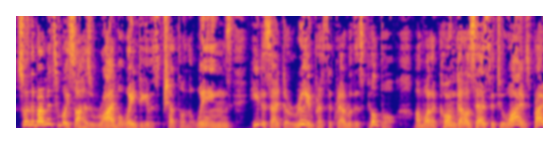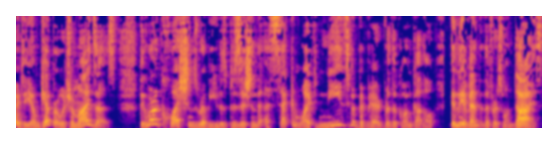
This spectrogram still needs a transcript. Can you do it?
So when the bar mitzvah boy saw his rival waiting to give his pshat on the wings, he decided to really impress the crowd with his pilpul on what a Kohen Gadol says to two wives prior to Yom Kippur, which reminds us, the Gemara questions Rabbi Yehuda's position that a second wife needs to be prepared for the Kohen Gadol in the event that the first one dies.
